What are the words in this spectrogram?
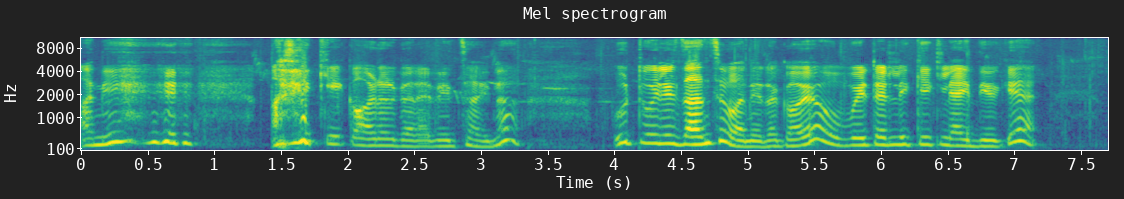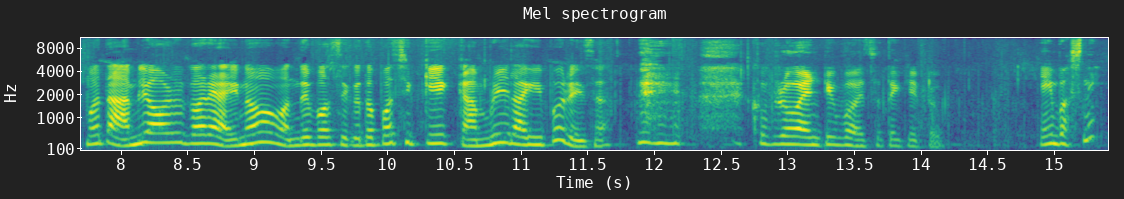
अनि अनि केक अर्डर गराइरहेको छ होइन? ऊ टोइलेट जान्छु भनेर गयो। वेटरले केक ल्याइदियो क्या। म त हामीले अर्डर गरे होइन भन्दै बसेको त पछि केक हाम्रै लागि पो रहेछ। खुब रोमान्टिक भएछ त केटो। यहीँ बस्ने?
